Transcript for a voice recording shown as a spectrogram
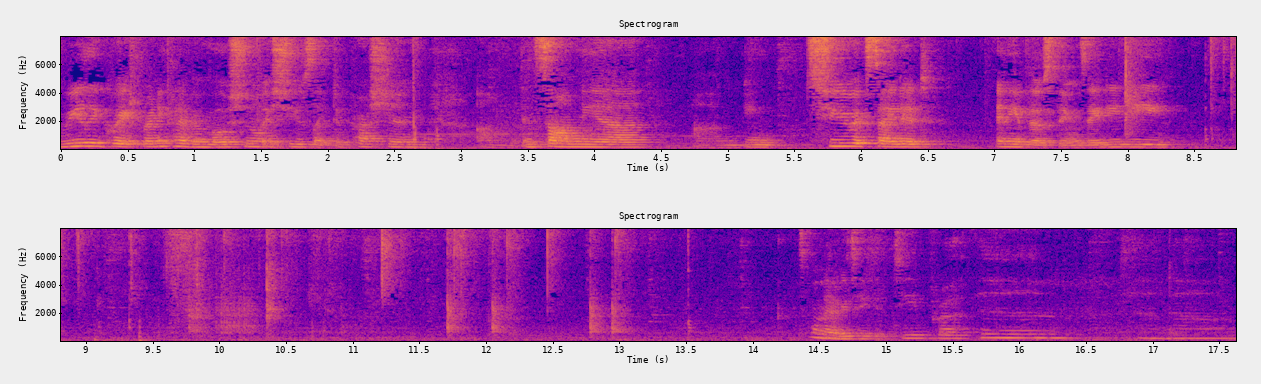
really great for any kind of emotional issues like depression, um, insomnia, um, being too excited, any of those things, ADD. So now we take a deep breath in and out.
